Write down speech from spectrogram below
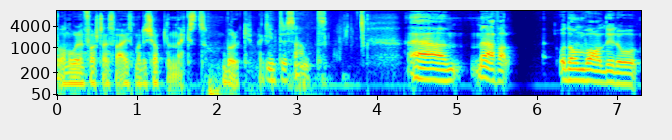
var nog den första i Sverige som hade köpt en Next-burk. Liksom. Intressant. Ehm, men i alla fall. Och de valde ju då,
